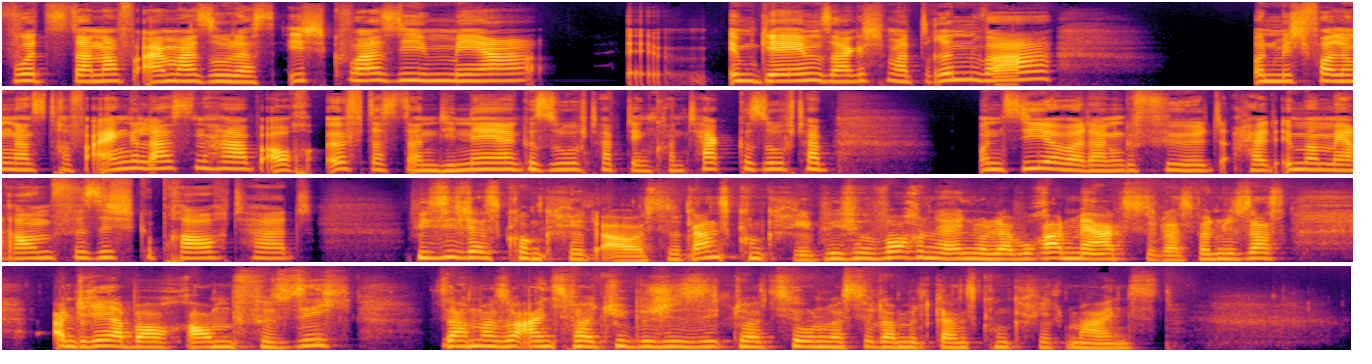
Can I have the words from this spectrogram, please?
wurde es dann auf einmal so, dass ich quasi mehr äh, im Game, sage ich mal, drin war und mich voll und ganz drauf eingelassen habe, auch öfters dann die Nähe gesucht habe, den Kontakt gesucht habe und sie aber dann gefühlt halt immer mehr Raum für sich gebraucht hat. Wie sieht das konkret aus? So ganz konkret, wie viele Wochenende oder woran merkst du das? Wenn du sagst, Andrea braucht Raum für sich, sag mal so ein, zwei typische Situationen, was du damit ganz konkret meinst.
